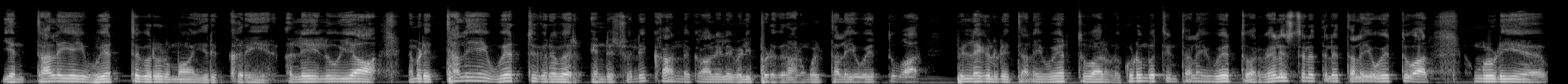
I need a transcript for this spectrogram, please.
என் தலையை உயர்த்துகிறவருமாய் இருக்கிறீர் அல்லேலூயா. நம்முடைய தலையை உயர்த்துகிறவர் என்று சொல்லி அந்த காலையில் வெளிப்படுகிறார். உங்கள் தலையை உயர்த்துவார். பிள்ளைகளுடைய தலை உயர்த்துவார். உங்களுடைய குடும்பத்தின் தலை உயர்த்துவார். வேலை ஸ்தலத்தில் தலையை உயர்த்துவார். உங்களுடைய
